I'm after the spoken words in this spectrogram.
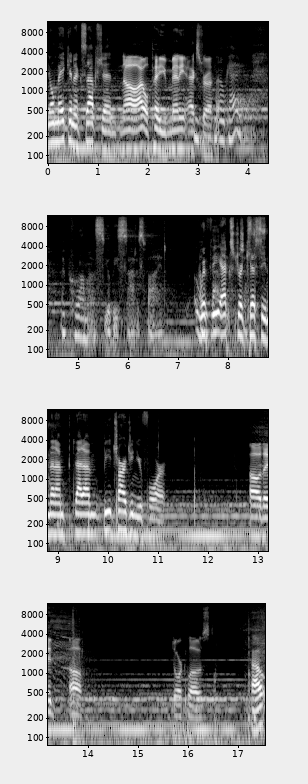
You'll make an exception. No, I will pay you many extra. Okay. I promise you'll be satisfied. with be the extra kissing that I'm that I'm be charging you for. Oh, they. Oh. Door closed. Oh,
